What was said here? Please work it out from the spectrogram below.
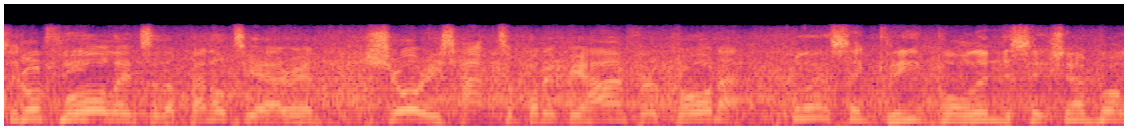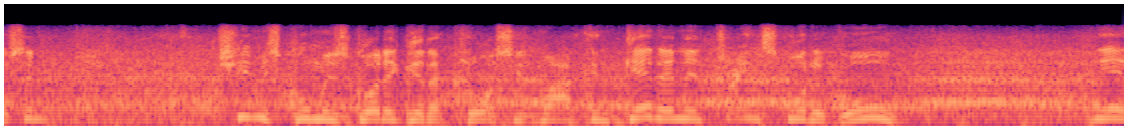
good ball into the penalty area. And sure, he's had to put it behind for a corner. Well, that's a great ball in the six-yard box. And Seamus Coleman's got to get across his mark and get in and try and score a goal they,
